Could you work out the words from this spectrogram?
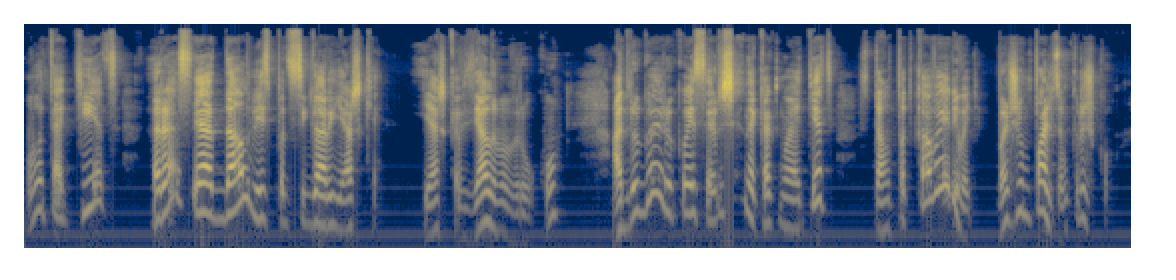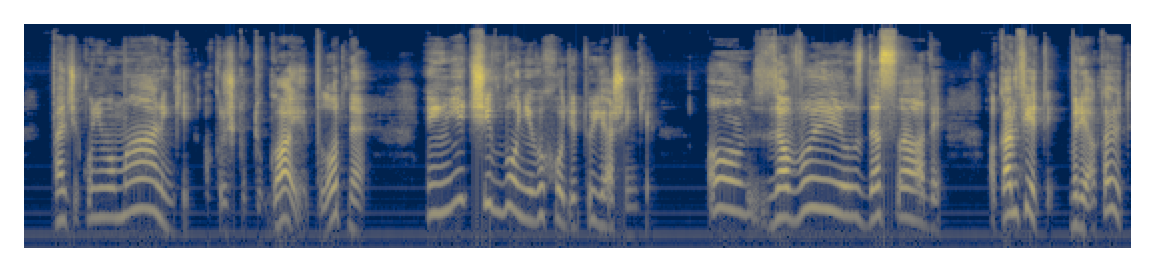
Вот отец раз и отдал весь подсигар Яшке. Яшка взял его в руку, а другой рукой совершенно как мой отец стал подковыривать большим пальцем крышку. Пальчик у него маленький, а крышка тугая и плотная — и ничего не выходит у Яшеньки. Он завыл с досады, а конфеты брякают.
